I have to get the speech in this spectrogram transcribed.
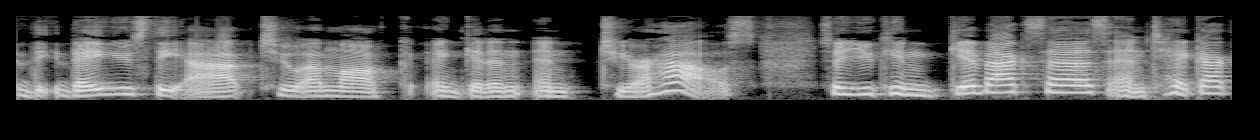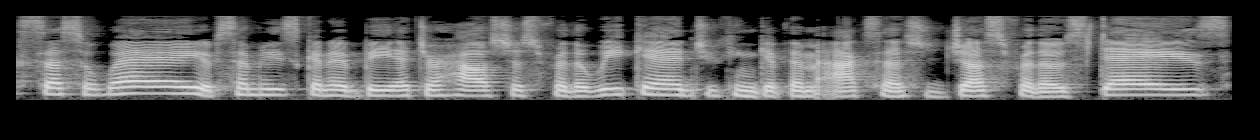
th- they use the app to unlock and get in, into your house. So you can give access and take access away. If somebody's going to be at your house just for the weekend you can give them access just for those days.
